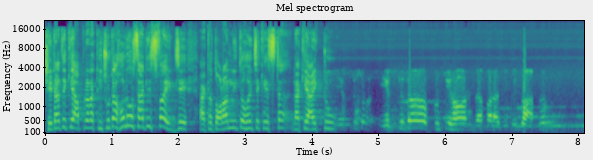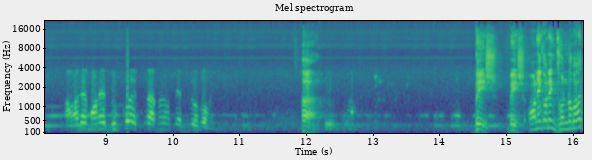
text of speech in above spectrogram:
সেটা থেকে আপনারা কিছুটা হলেও স্যাটিসফাইড যে একটা ত্বরান্বিত হয়েছে কেসটা, নাকি আরেকটু একটু তো খুশি হওয়ার ব্যাপার আছে, কিন্তু আসল আমাদের মনের দুঃখ একটু এখনও একটু কমে। হ্যাঁ। বেশ বেশ। অনেক অনেক ধন্যবাদ।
